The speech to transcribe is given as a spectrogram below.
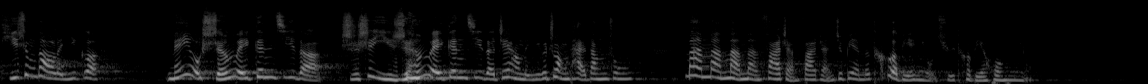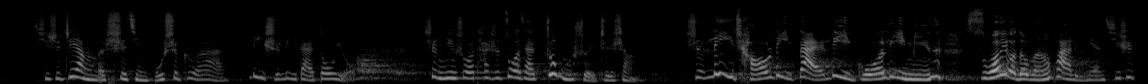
提升到了一个。没有神为根基的，只是以人为根基的这样的一个状态当中，慢慢慢慢发展发展，就变得特别扭曲、特别荒谬。其实这样的事情不是个案，历史历代都有。圣经说他是坐在众水之上，是历朝历代、历国历民所有的文化里面，其实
